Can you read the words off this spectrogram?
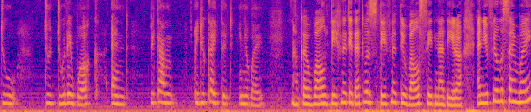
to to do their work and become educated in a way. Okay, well, definitely, that was definitely well said, Nadira. And you feel the same way?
